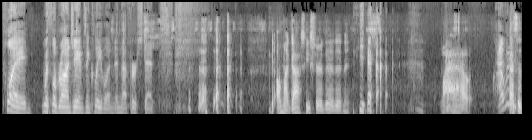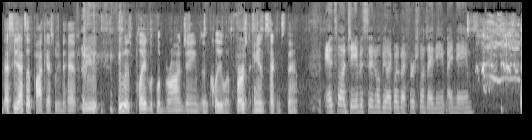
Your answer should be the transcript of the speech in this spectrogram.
played with LeBron James in Cleveland in that first stint. Oh my gosh, he sure did, didn't he? yeah. Wow, that's a see that's a podcast we need to have. Who who has played with LeBron James in Cleveland, first and second stint? Antawn Jamison will be like one of my first ones I name. I name.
